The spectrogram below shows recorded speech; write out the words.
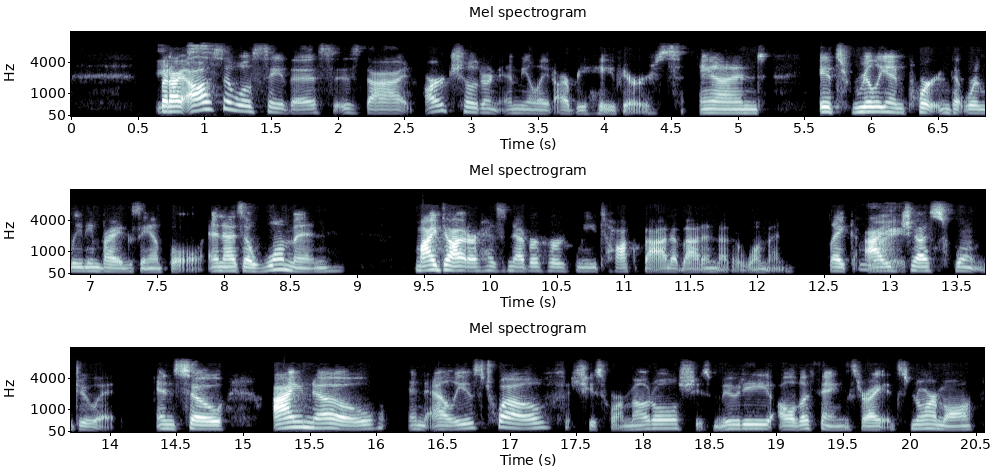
But I also will say this, is that our children emulate our behaviors, and it's really important that we're leading by example. And as a woman, my daughter has never heard me talk bad about another woman. Like, I just won't do it. And so I know and Ellie is 12, she's hormonal, she's moody, all the things, right? It's normal.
